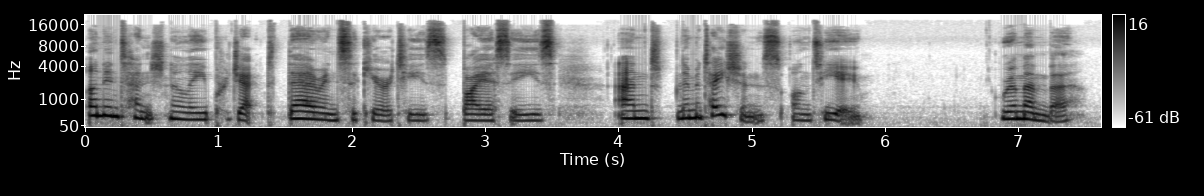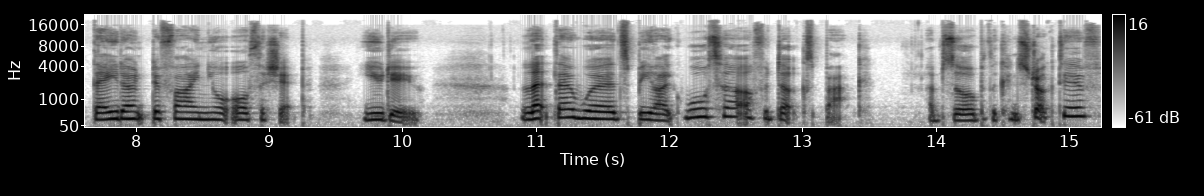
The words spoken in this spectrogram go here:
unintentionally project their insecurities, biases, and limitations onto you. Remember, they don't define your authorship, you do. Let their words be like water off a duck's back. Absorb the constructive,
